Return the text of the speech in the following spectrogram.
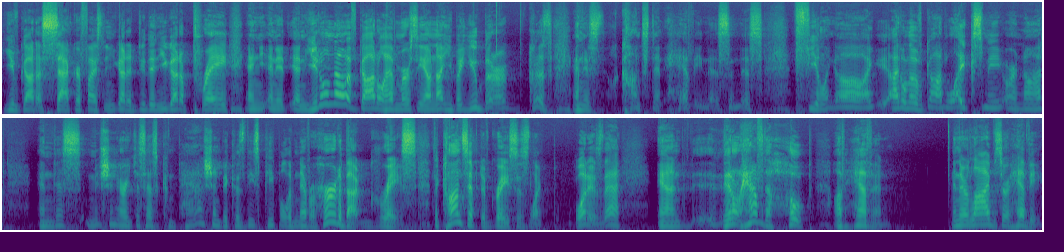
you've got to sacrifice and you got to do that, you got to pray, and, and, it, and you don't know if God will have mercy on not you, but you better, cause and there's constant heaviness and this feeling, oh, I, I don't know if God likes me or not. And this missionary just has compassion because these people have never heard about grace. The concept of grace is like, what is that? And they don't have the hope of heaven. And their lives are heavy.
